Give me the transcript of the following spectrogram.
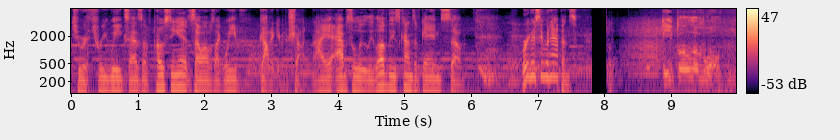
two or three weeks as of posting it. So I was like, we've got to give it a shot. I absolutely love these kinds of games, so we're gonna see what happens. People of Walton,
